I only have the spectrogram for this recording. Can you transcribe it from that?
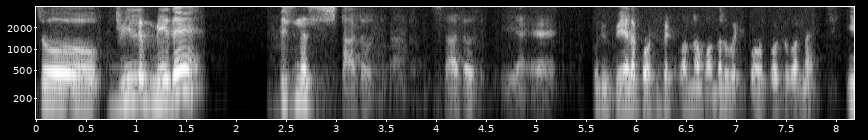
సో వీళ్ళ మీదే బిజినెస్ స్టార్ట్ అవుతుంది స్టార్ట్ అవుతుంది కొన్ని వేల కోట్లు పెట్టుకున్నా వందలు పెట్టి కోట్లు కొన్నా ఈ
